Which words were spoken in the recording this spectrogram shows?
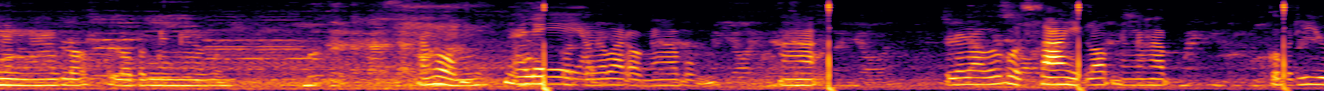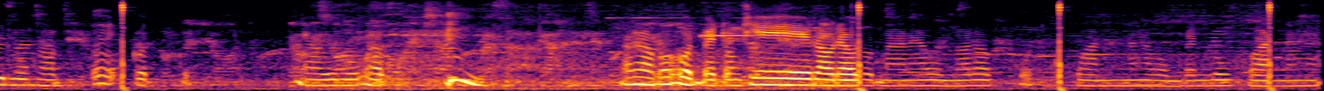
หนึ่งนะครับรอรอแป๊บนึงนะครับผมครับผมมาแล้กดวกระบาดออกนะครับผมนะฮะแล้วเราก็กดสร้างอีกรอบหนึ่งนะครับ กดไปที่ YouTube ครับ เอ้ยกดกดแนว YouTube ครับ แล้วเราก็กดไปตรงที่เราดาวน์โหลดมานะครับผมแล้วเรากดควันนะครับผมเป็นรูปควันนะฮะ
